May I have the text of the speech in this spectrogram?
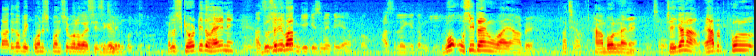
बता दे तो भाई कौन रिस्पॉन्सिबल होगा इस चीज़ के लिए? मतलब सिक्योरिटी तो है ही नहीं। दूसरी बात किसने दी है आपको? असले की धमकी। वो उसी टाइम हुआ है यहाँ पे। अच्छा। हाँ बोलने में। ठीक है ना? यहाँ पे फुल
